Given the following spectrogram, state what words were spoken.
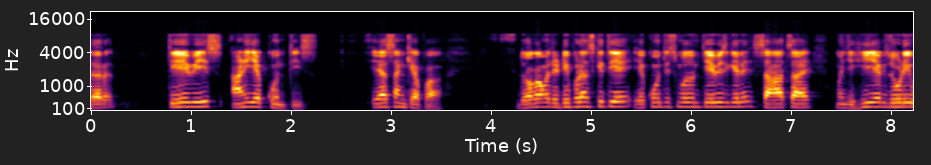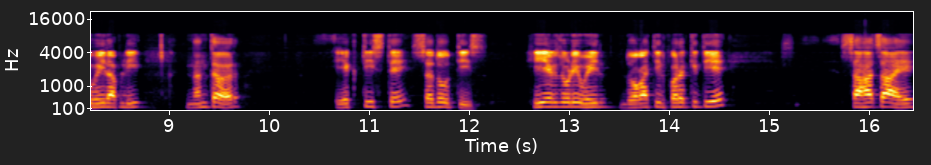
तर तेवीस आणि एकोणतीस. या संख्या पहा. दोघांमध्ये डिफरन्स किती आहे? एकोणतीसमधून तेवीस गेले सहाचा आहे. म्हणजे ही एक जोडी होईल आपली. नंतर एकतीस ते सदोतीस. ही एक जोडी होईल. दोघातील फरक किती आहे? सहाचा आहे.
